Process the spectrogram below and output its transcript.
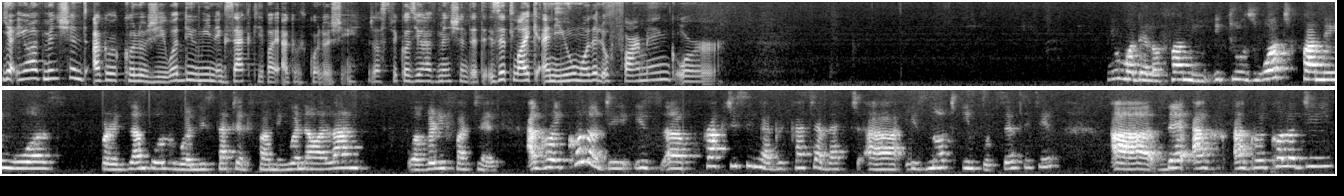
Yeah, you have mentioned agroecology. What do you mean exactly by agroecology? Just because you have mentioned it, is it like a new model of farming or? New model of farming. It was what farming was, for example, when we started farming, when our lands were very fertile. Agroecology is uh, practicing agriculture that uh, is not input sensitive. Uh, the ag agroecology,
